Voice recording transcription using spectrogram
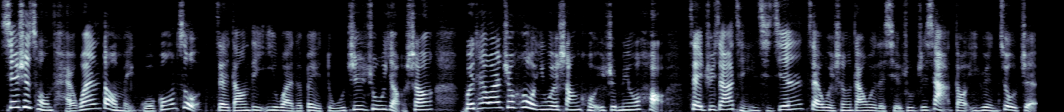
先是从台湾到美国工作，在当地意外的被毒蜘蛛咬伤，回台湾之后，因为伤口一直没有好，在居家检疫期间，在卫生单位的协助之下，到医院就诊，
